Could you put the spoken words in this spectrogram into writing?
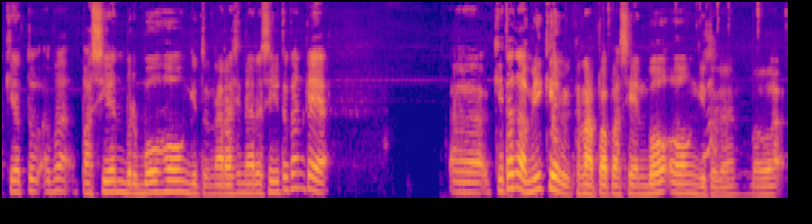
rakyat tuh apa pasien berbohong gitu. Narasi narasi itu kan kayak uh, kita nggak mikir kenapa pasien bohong gitu kan. Bahwa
